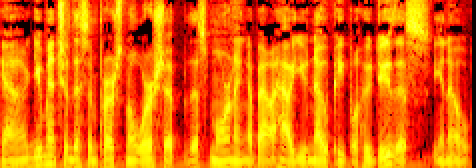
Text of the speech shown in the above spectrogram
Yeah. You mentioned this in personal worship this morning about how you know people who do this, you know,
